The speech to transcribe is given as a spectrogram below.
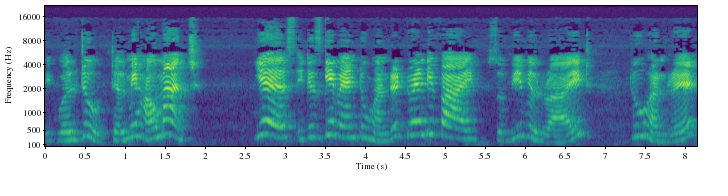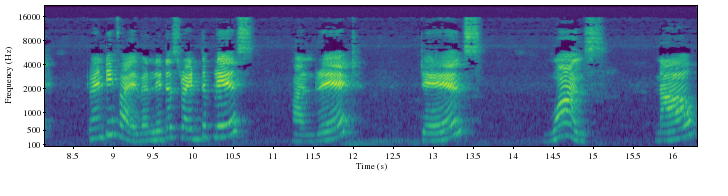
Equal to tell me how much? Yes it is given 225 so we will write 225 and let us write the place. 100 tens ones. Now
